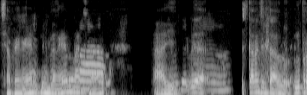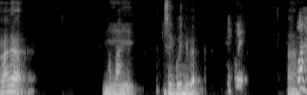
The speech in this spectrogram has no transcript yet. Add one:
Siapa yang enak? Dia bilang enak. Tai. Ya, sekarang cerita lu. Lu pernah nggak di Apa? selingkuhin juga? Gue. Ah. Wah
